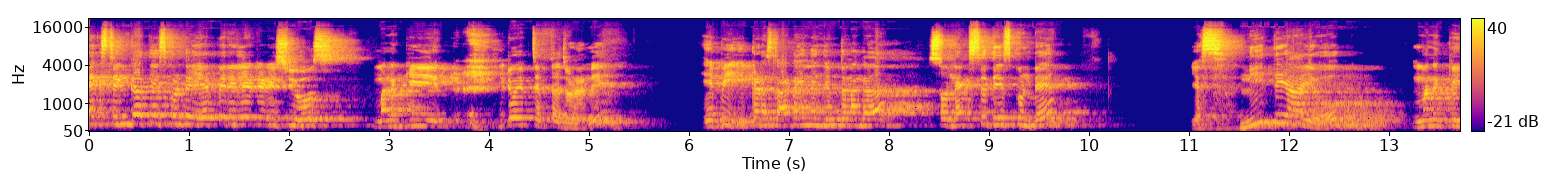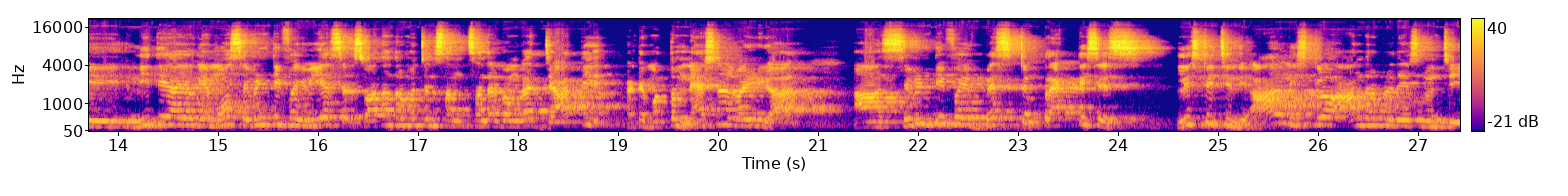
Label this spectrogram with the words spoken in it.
next ఇంకా తీసుకుంటే ఏపీ రిలేటెడ్ ఇష్యూస్ మనకి ఇటువైపు చెప్తా చూడండి. ఏపీ ఇక్కడ స్టార్ట్ అయిందని చెప్తున్నాం కదా. సో నెక్స్ట్ తీసుకుంటే ఎస్ నీతి ఆయోగ్ మనకి నీతి ఆయోగ్ ఏమో సెవెంటీ ఫైవ్ ఇయర్స్ స్వాతంత్రం వచ్చిన సందర్భంగా జాతి అంటే మొత్తం నేషనల్ వైడ్గా ఆ seventy five best practices list ఇచ్చింది. ఆ లిస్ట్లో ఆంధ్రప్రదేశ్ నుంచి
